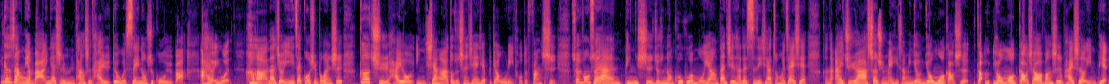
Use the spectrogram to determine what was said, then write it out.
应该是这样念吧？应该是嗯汤是台语，对我 Say No 是国语吧？啊，还有英文。哈哈，那九一在过去不管是歌曲还有影像啊，都是呈现一些比较无厘头的方式。春风虽然平时就是那种酷酷的模样，但其实他在私底下总会在一些可能 I G 啊、社群媒体上面用幽默搞事、搞 幽默搞笑的方式拍摄影片，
